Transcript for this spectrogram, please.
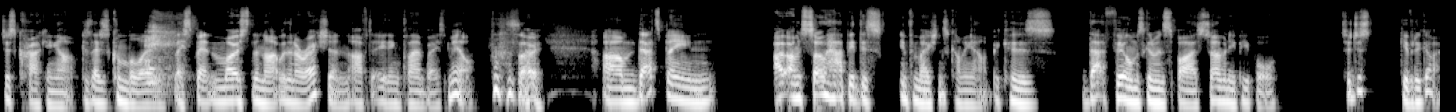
just cracking up because they just couldn't believe they spent most of the night with an erection after eating plant based meal. so um, that's been, I, I'm so happy this information is coming out because that film is going to inspire so many people to just give it a go.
